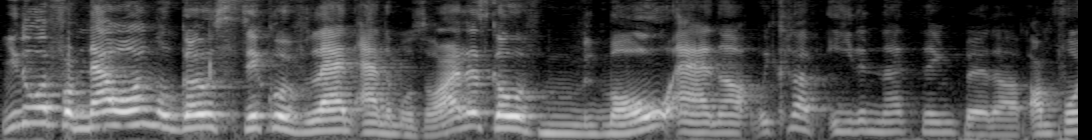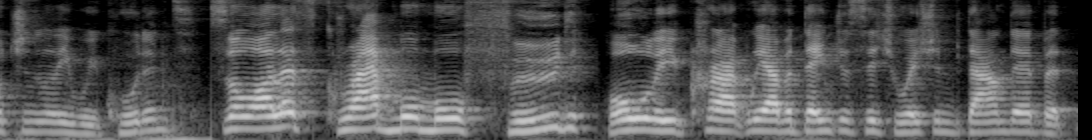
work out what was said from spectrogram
you know what, from now on, we'll go stick with land animals, alright? Let's go with mole, and uh, we could have eaten that thing, but uh, unfortunately we couldn't. So, uh, let's grab more, more food. Holy crap, we have a dangerous situation down there, but...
